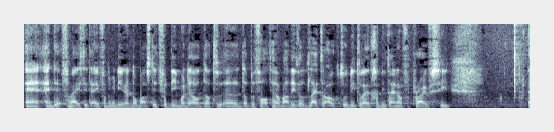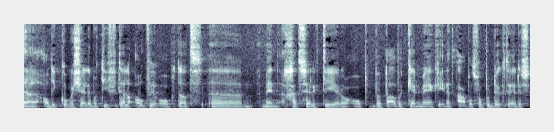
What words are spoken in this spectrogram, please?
En, en de- voor mij is dit een van de manieren. Nogmaals, dit verdienmodel dat, eh, dat bevalt helemaal niet. Want het leidt er ook toe. Niet alleen, het gaat niet alleen over privacy. Eh, al die commerciële motieven tellen ook weer op dat eh, men gaat selecteren op bepaalde kenmerken in het aanbod van producten. Dus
